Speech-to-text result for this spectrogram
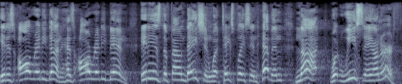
It is already done, has already been. It is the foundation, what takes place in heaven, not what we say on earth.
